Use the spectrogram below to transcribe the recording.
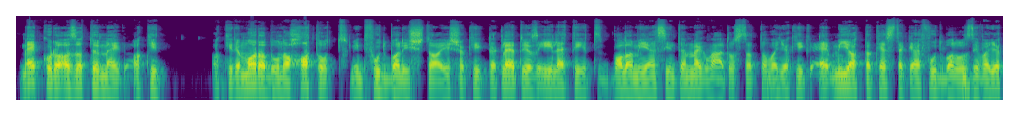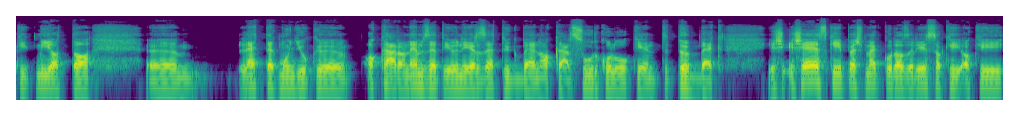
mekkora az a tömeg, akit akire Maradona hatott, mint futbalista, és akiknek lehet, hogy az életét valamilyen szinten megváltoztatta, vagy akik e, miatta kezdtek el futballozni, vagy akik miatta lettek mondjuk akár a nemzeti önérzetükben, akár szurkolóként többek. És, és ehhez képest mekkora az a rész, aki, aki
